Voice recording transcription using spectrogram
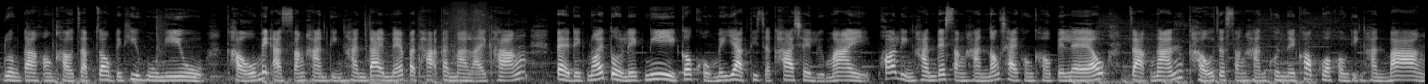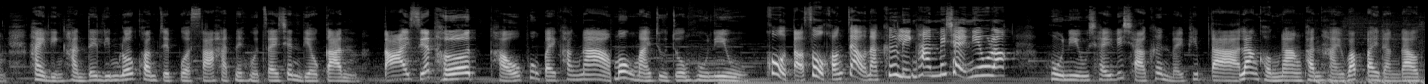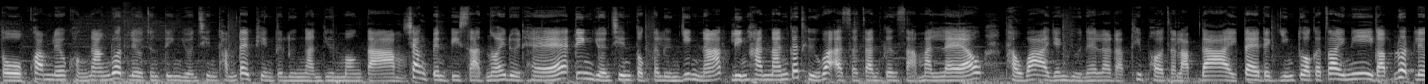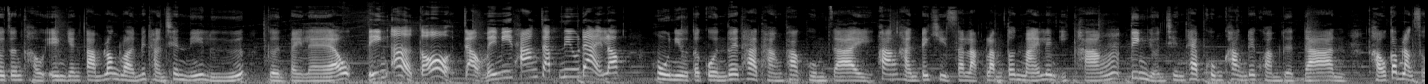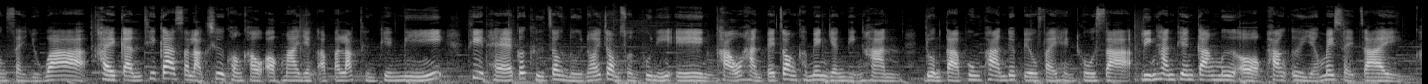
ดวงตาของเขาจับจ้องไปที่ฮูนิว เขาไม่อาจสังหารหลิงฮันได้แม้ปะทะกันมาหลายครั้ง แต่เด็กน้อยตัวเล็กนี่ก็คงไม่ยากที่จะฆ่าใช่หรือไม่พราะหลิงฮันได้สังหารน้องชายของเขาไปแล้ว จากนั้นเขาจะสังหารคนในครอบครัวของหลิงฮันบ้าง ให้หลิงฮันได้ลิ้มรสความเจ็บปวดสาหัสในหัวใจเช่นเดียวกันตายเสียเถิด เขาพุ่งไปข้างหน้า มุ่งหมายจู่โจมฮูนิว คู่ต่อสู้ของเจ้านะคือหลิงฮันไม่ใช่นิวหรอกฮูนิวใช้วิชาเคลื่อนไหวพริบตา ร่างของนางพันหายวับไปดังดาวตก ความเร็วของนางรวดเร็วจนติงหยวนชินทำได้เพียงตะลึงงานยืนมองตาม ช่างเป็นปีศาจน้อยโดยแท้ ติงหยวนชินตกตะลึงยิ่งนัก หลิงฮันนั้นก็ถือว่าอัศจรรย์เกินสามัญแล้วทว่ายังอยู่ในระดับที่พอจะรับได้ แต่เด็กหญิงตัวกระจ้อยนี่กลับรวดเร็วจนเขาเองยังตามล่องรอยไม่ทันเช่นนี้หรือ เกินไปแล้ว ติงเออโกเจ้าไม่มีทางจับนิ้วได้หรอก ฮูนิวตะโกนด้วยท่าทางภาคภูมิใจ พางหันไปขีดสลักลำต้นไม้เล่นอีกครั้ง ติ้งหยวนชินแทบคุ้มข้างด้วยความเดือดดาลเขากำลังสงสัยอยู่ว่า ใครกันที่กล้าสลักชื่อของเขาออกมาอย่างอัปลักษณ์ถึงเพียงนี้ ที่แท้ก็คือเจ้าหนูน้อยจอมสนผู้นี้เอง เขาหันไปจ้องเขม่งยังหลิงฮัน ดวงตาพุ่งพ่านด้วยเปลวไฟแห่งโทสะหลิงฮันเพียงกลางมือออกพางเอ่ยยังไม่ใส่ใจ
